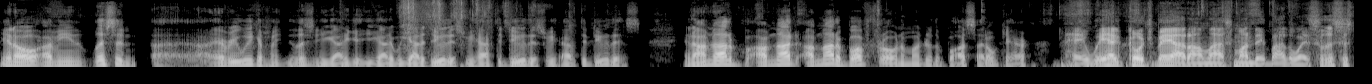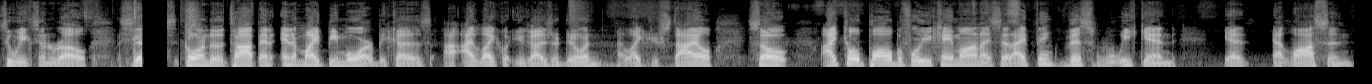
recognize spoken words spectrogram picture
you know, I mean, listen, uh, every week I'm saying, listen, you got to get, you got to, we got to do this, we have to do this, we have to do this, and I'm not, I'm not, I'm not above throwing him under the bus. I don't care. Hey, we had Coach Mayotte on last Monday, by the way. So this is two weeks in a row. Going to the top, and, and it might be more because I, I like what you guys are doing. I like your style. So I told Paul before you came on, I said, I think this weekend at, at Lawson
